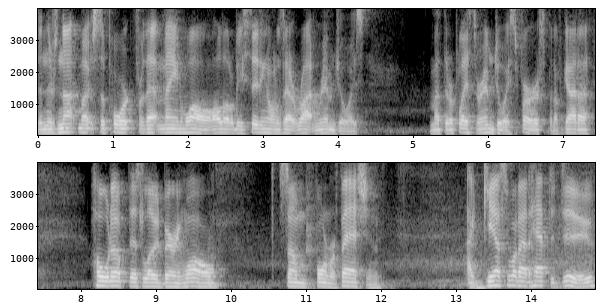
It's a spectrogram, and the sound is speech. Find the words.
then there's not much support for that main wall. All it'll be sitting on is that rotten rim joist. I'm to to replace the rim joist first, but I've got to hold up this load-bearing wall some form or fashion. I guess what I'd have to do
